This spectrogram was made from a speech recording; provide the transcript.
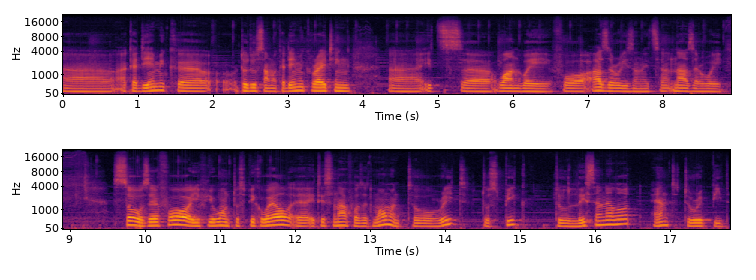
uh, academic uh, to do some academic writing, it's uh, one way. For other reason, it's another way. So therefore, if you want to speak well, it is enough for that moment to read, to speak, to listen a lot and to repeat.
